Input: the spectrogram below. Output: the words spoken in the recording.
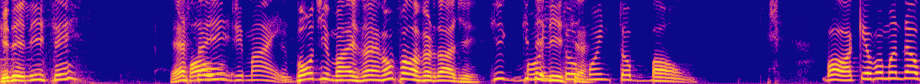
Que delícia, hein? Essa Bom aí. demais. Bom demais, né? Vamos falar a verdade. Que, que muito, delícia. Muito bom. Bom, aqui eu vou mandar o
